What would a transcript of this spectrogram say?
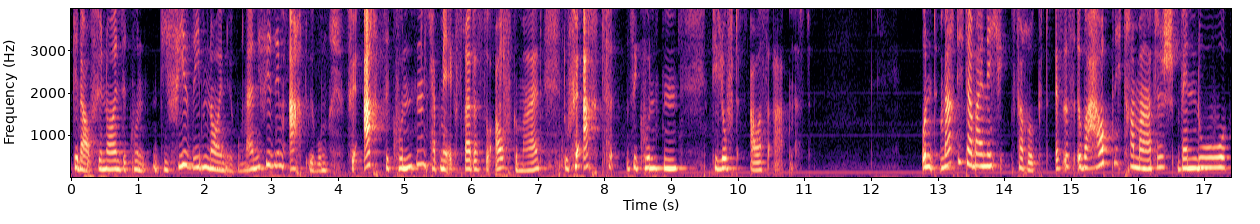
genau, für neun Sekunden, die 479-Übung, nein, die 478-Übung, für acht Sekunden, ich habe mir extra das so aufgemalt, du für acht Sekunden die Luft ausatmest. Und mach dich dabei nicht verrückt. Es ist überhaupt nicht dramatisch, wenn du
